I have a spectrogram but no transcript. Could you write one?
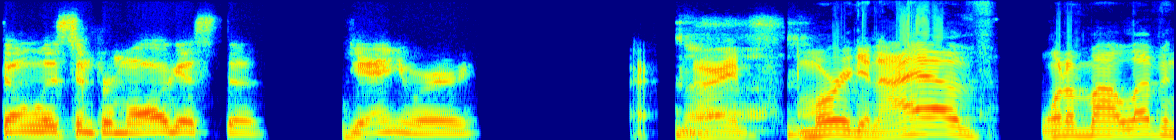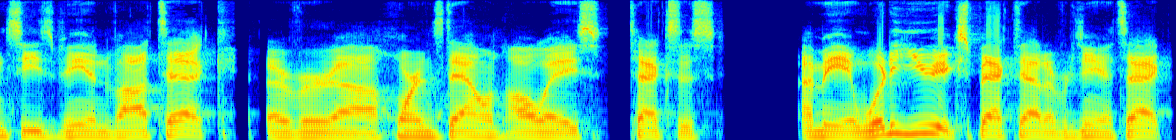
don't listen from August to January. All right, Morgan. I have one of my 11 seeds being Va Tech over uh, Horns Down, always Texas. I mean, what do you expect out of Virginia Tech?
